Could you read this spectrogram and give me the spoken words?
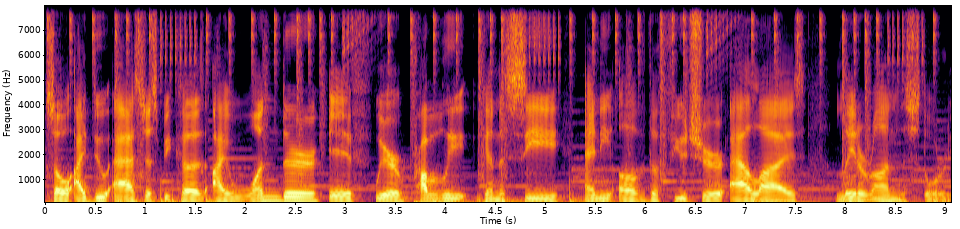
So I do ask just because I wonder if we're probably gonna see any of the future allies later on in the story.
